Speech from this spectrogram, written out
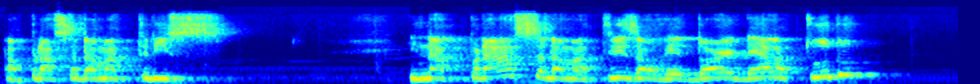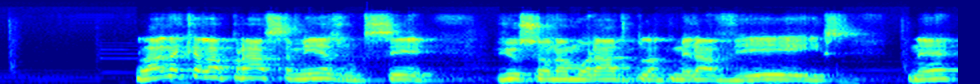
A praça da matriz. E na praça da matriz, ao redor dela, tudo. Lá naquela praça mesmo, que você viu seu namorado pela primeira vez, né?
